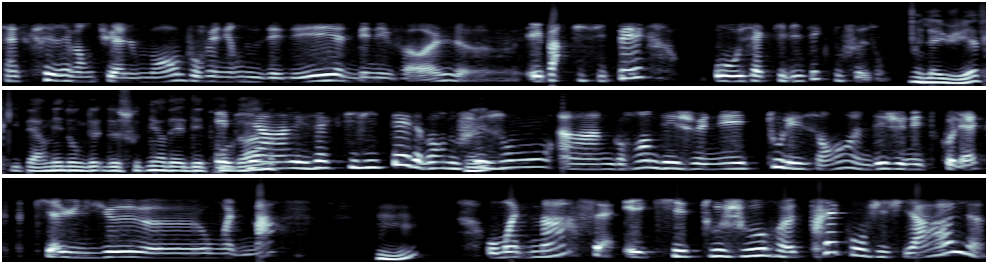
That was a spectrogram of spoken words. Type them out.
s'inscrire éventuellement, pour venir nous aider, être bénévole euh, et participer aux activités que nous faisons. La UGF qui permet donc de, soutenir des, programmes Eh bien, les activités, d'abord, nous faisons un grand déjeuner tous les ans, un déjeuner de collecte qui a eu lieu euh, au mois de mars. Mhm. Au mois de mars et qui est toujours euh, très convivial.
